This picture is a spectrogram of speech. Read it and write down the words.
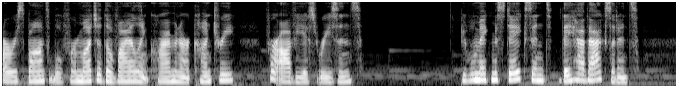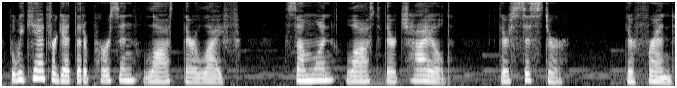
are responsible for much of the violent crime in our country for obvious reasons. People make mistakes and they have accidents, but we can't forget that a person lost their life. Someone lost their child, their sister, their friend.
